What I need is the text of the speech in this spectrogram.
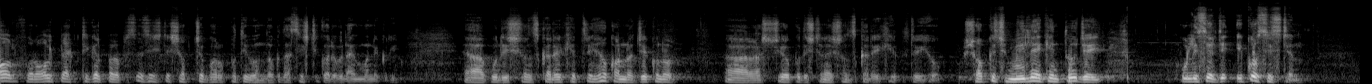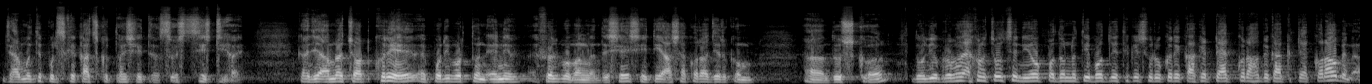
all for all practical purposes সেটি সবচেয়ে বড় প্রতিবন্ধকতা সৃষ্টি করে বলে আমি মনে করি। পুলিশ সংস্কারের ক্ষেত্রেই হোক, অন্য যে কোনো রাষ্ট্রীয় প্রতিষ্ঠানের সংস্কারের ক্ষেত্রেই হোক। সব কিছু মিলে কিন্তু যেই পুলিশের যে ইকোসিস্টেম যার মধ্যে পুলিশকে কাজ করতে হয়, সেটা সৃষ্টি হয়। কাজে আমরা চট করে পরিবর্তন এনে ফেলব বাংলাদেশে, সেটি আশা করা যেরকম দুষ্কর। দলীয় প্রভাব এখনও চলছে, নিয়োগ পদোন্নতি বদলি থেকে শুরু করে কাকে ট্যাগ করা হবে, কাকে ট্যাগ করা হবে না।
